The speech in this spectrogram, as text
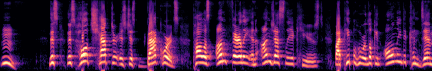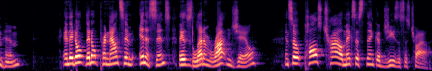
Mm. This, this whole chapter is just backwards. Paul was unfairly and unjustly accused by people who were looking only to condemn him. And they don't, they don't pronounce him innocent, they just let him rot in jail. And so Paul's trial makes us think of Jesus' trial.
